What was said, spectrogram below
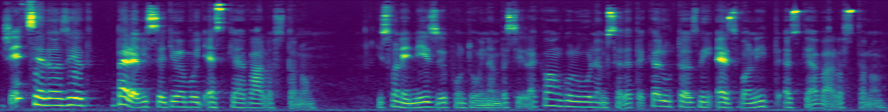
és egyszerre azért belevisz egy olyan, hogy ezt kell választanom. Hisz van egy nézőpont, hogy nem beszélek angolul, nem szeretek elutazni, ez van itt, ezt kell választanom.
